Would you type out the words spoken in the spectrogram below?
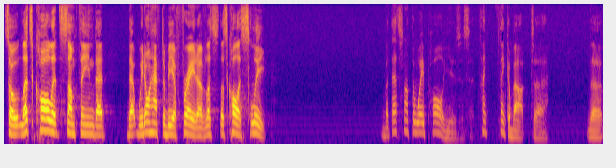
so let's call it something that, that we don't have to be afraid of. Let's, let's call it sleep. But that's not the way Paul uses it. Think, think about uh, the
